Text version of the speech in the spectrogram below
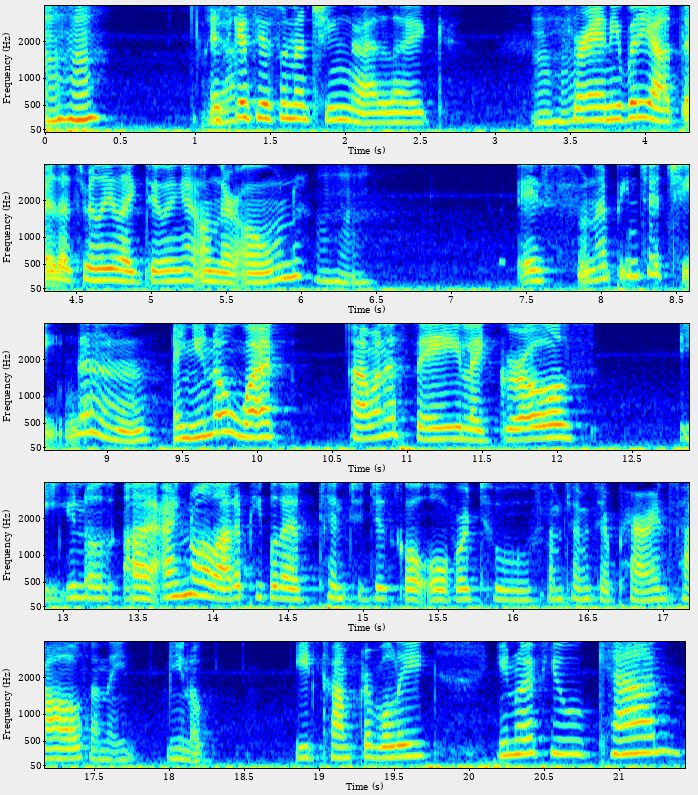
Ujú. Es Yeah. que si es una chinga. Like, for anybody out there that's really like doing it on their own, Ujú. es una pinche chinga. And you know what? I want to say, like, girls, you know, uh, I know a lot of people that tend to just go over to sometimes their parents' house and they, you know, eat comfortably. You know, if you can,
